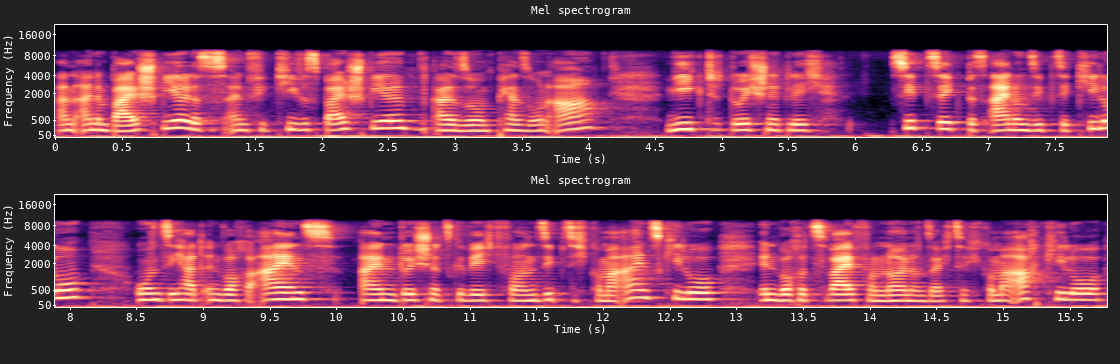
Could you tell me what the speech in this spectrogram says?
an einem Beispiel, das ist ein fiktives Beispiel. Also Person A wiegt durchschnittlich 70 bis 71 Kilo und sie hat in Woche 1 ein Durchschnittsgewicht von 70,1 Kilo, in Woche 2 von 69,8 Kilo,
